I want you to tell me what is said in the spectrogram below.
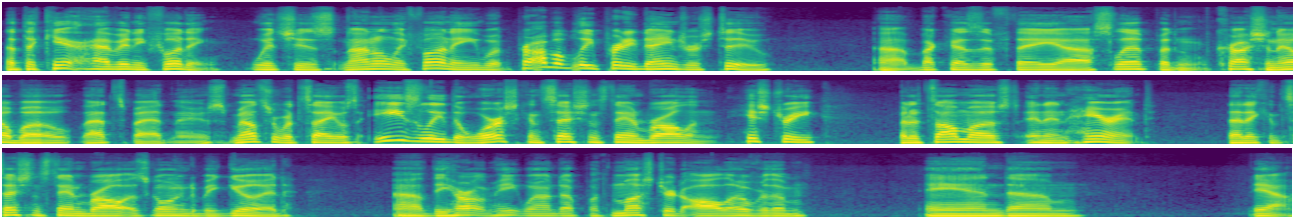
that they can't have any footing, which is not only funny, but probably pretty dangerous too. Uh, because if they uh, slip and crush an elbow, that's bad news. Meltzer would say it was easily the worst concession stand brawl in history, but it's almost an inherent that a concession stand brawl is going to be good. Uh, the Harlem Heat wound up with mustard all over them. And, um, yeah.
